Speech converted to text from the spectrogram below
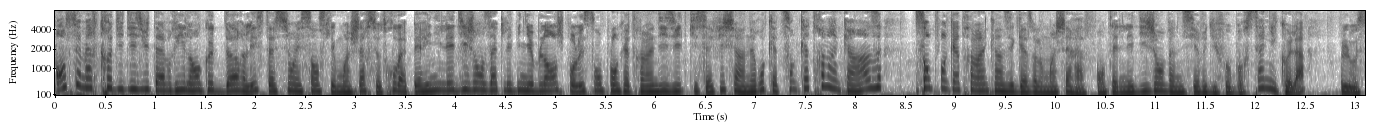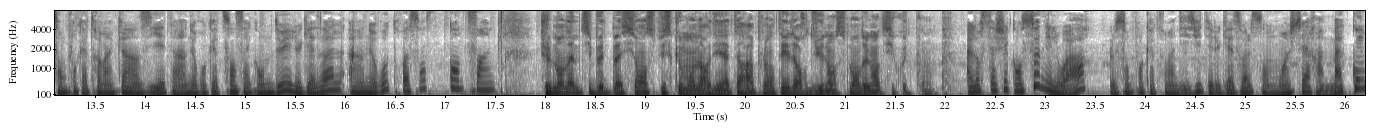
En ce mercredi 18 avril, en Côte d'Or, les stations essence les moins chères se trouvent à Périgny, les Dijon, Zac, les Vignes Blanches pour le samplon 98 qui s'affiche à 1,495€. Samplon 95 et gasoil moins cher à Fontaine-les-Dijon, 26 rue du Faubourg Saint-Nicolas. Le samplon 95 y est à 1,452€ et le gasoil à 1,355€. Je demande un petit peu de patience puisque mon ordinateur a planté lors du lancement de l'anti-coup de pompe. Alors sachez qu'en Saône-et-Loire, le samplon 98 et le gasoil sont moins chers à Mâcon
